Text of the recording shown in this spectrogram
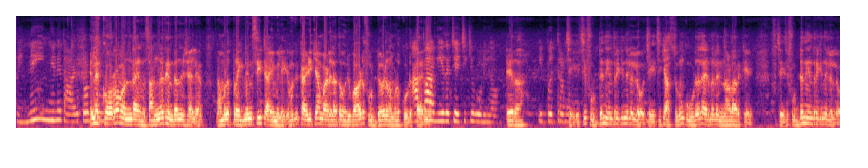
പിന്നെ ഇങ്ങനെ താഴത്തോട്ട് ഇല്ല കുറവുണ്ടായിരുന്നു. സംഗതി എന്താന്ന് വെച്ചാൽ നമ്മൾ പ്രഗ്നൻസി ടൈമിൽ ഇവക്ക് കഴിക്കാൻ പാടില്ലാത്ത ഒരുപാട് ഫുഡുകൾ നമ്മൾ കൊടുത്തായിരുന്നു. ഗീത ചേച്ചിക്ക് ഏതാ. ചേച്ചി ഫുഡ് നിയന്ത്രിക്കുന്നില്ലല്ലോ. ചേച്ചിക്ക് അസുഖം കൂടുതലായിരുന്നല്ലോ ഇന്നാളാർക്ക്. ചേച്ചി ഫുഡ് നിയന്ത്രിക്കുന്നില്ലല്ലോ.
